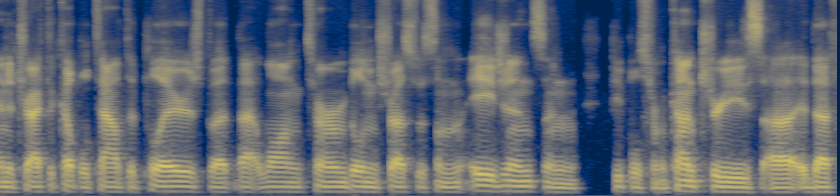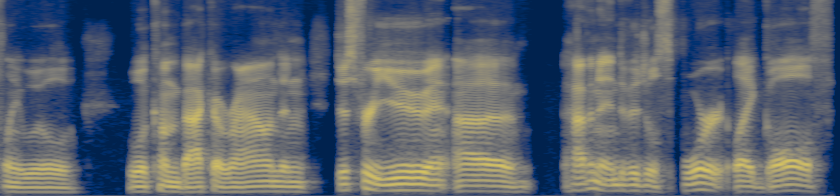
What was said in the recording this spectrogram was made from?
and attract a couple talented players, but that long term building trust with some agents and people from countries, uh, it definitely will will come back around. And just for you, uh, having an individual sport like golf,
